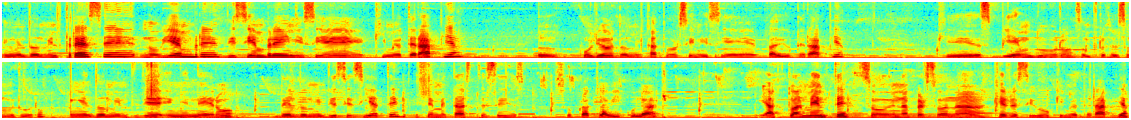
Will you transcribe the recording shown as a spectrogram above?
en el 2013, noviembre, diciembre inicié quimioterapia. En julio del 2014 inicié radioterapia que es bien duro, es un proceso muy duro. En, el 2010, en enero del 2017 hice metástasis supraclavicular. Y actualmente soy una persona que recibo quimioterapia,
